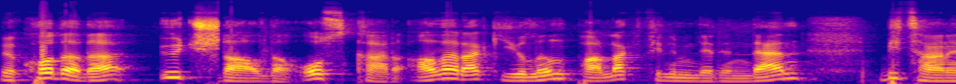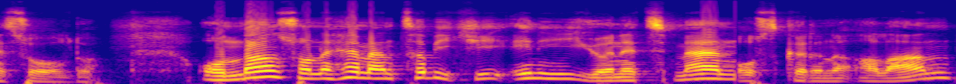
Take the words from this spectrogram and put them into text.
Ve Koda'da 3 dalda Oscar alarak yılın parlak filmlerinden bir tanesi oldu. Ondan sonra hemen tabii ki en iyi yönetmen Oscar'ını alan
